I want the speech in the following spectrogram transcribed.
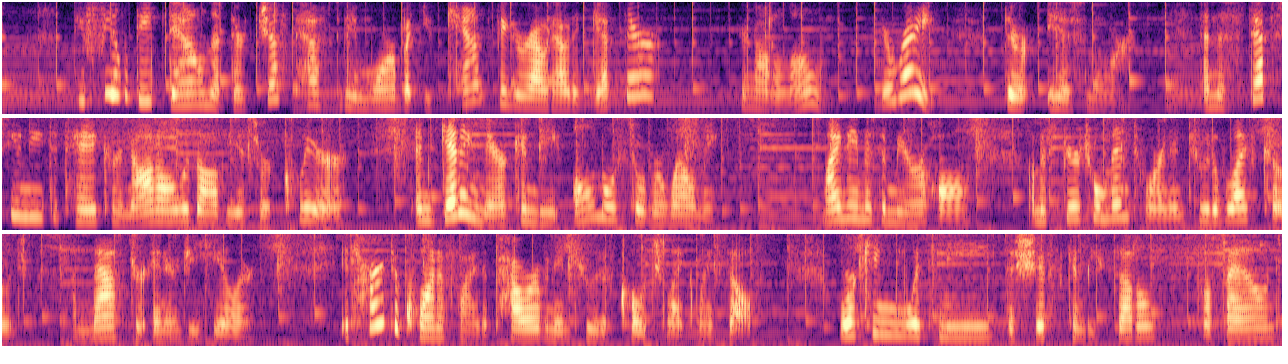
Do you feel deep down that there just has to be more, but you can't figure out how to get there? You're not alone. You're right. There is more. And the steps you need to take are not always obvious or clear, and getting there can be almost overwhelming. My name is Amira Hall. I'm a spiritual mentor and intuitive life coach, a master energy healer. It's hard to quantify the power of an intuitive coach like myself. Working with me, the shifts can be subtle, profound,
